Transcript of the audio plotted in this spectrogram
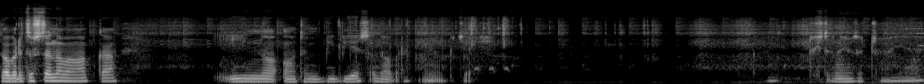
Dobra, to jest ta nowa mapka. I no, o, ten BBS, o dobra, no gdzieś. Tu się tak na nią zaczaje.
